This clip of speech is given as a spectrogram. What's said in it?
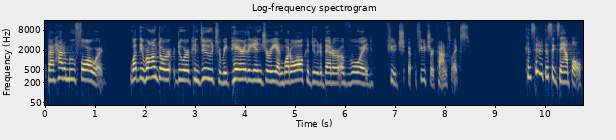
about how to move forward, what the wrongdoer can do to repair the injury, and what all could do to better avoid future, future conflicts. Consider this example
